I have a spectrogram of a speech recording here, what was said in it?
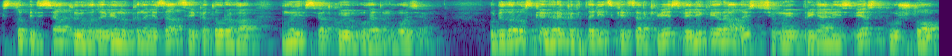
150-ю гадавіну кананізацыі, которага мы святкуем у гэтым годзе. У беларускай грэка-каталіцкай царкве з вялікай радасцю мы прынялі звестку, што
